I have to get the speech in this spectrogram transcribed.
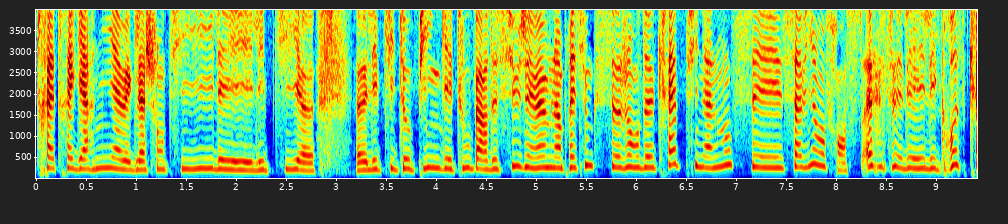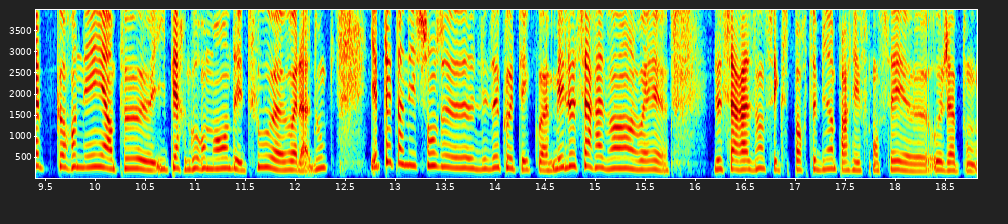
très très garnies avec la chantilly, les, les petits les petits toppings et tout par dessus. J'ai même l'impression que ce genre de crêpes finalement c'est ça vient en France. c'est les, les, grosses crêpes cornées, un peu hyper gourmandes et tout. voilà, donc il y a peut-être un échange des deux côtés quoi. Mais le sarrasin, ouais le sarrasin s'exporte bien par les Français euh, au Japon.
